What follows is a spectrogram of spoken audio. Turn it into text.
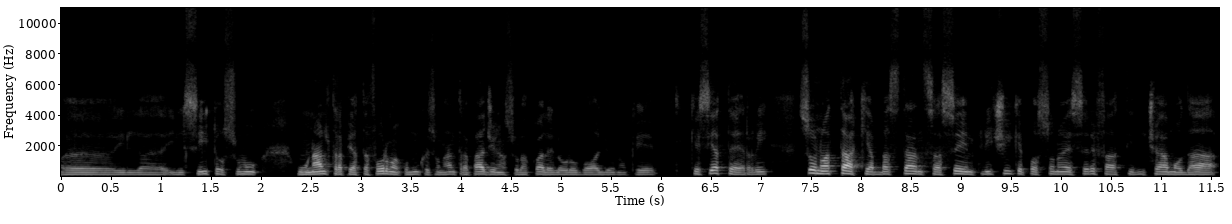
eh, il, il, sito su un'altra piattaforma, comunque su un'altra pagina sulla quale loro vogliono che, che si atterri, sono attacchi abbastanza semplici che possono essere fatti, diciamo, da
